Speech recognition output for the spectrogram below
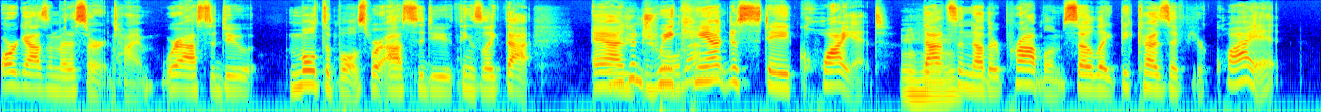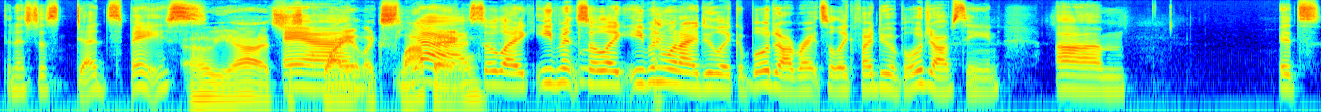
orgasm at a certain time. We're asked to do multiples. We're asked to do things like that. And control we that? can't just stay quiet. Mm-hmm. That's another problem. So like because if you're quiet, then it's just dead space. Oh yeah, it's just And, quiet, like slapping. Yeah. So like even so like even when I do like a blowjob, right? So like if I do a blowjob scene, um, it's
